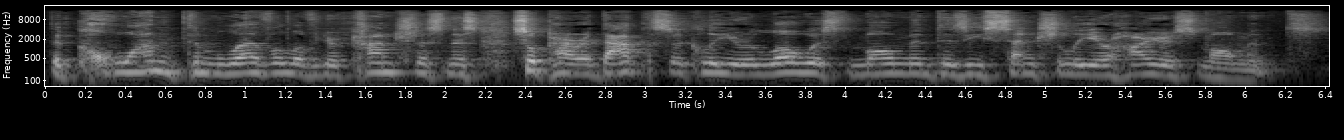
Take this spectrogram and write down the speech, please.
the quantum level of your consciousness. So paradoxically, your lowest moment is essentially your highest moment.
